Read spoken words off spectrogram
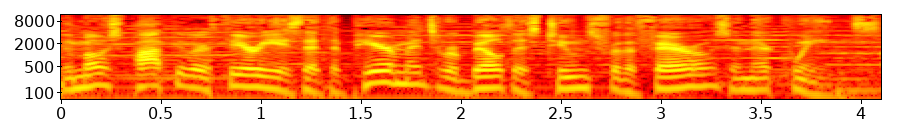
The most popular theory is that the pyramids were built as tombs for the pharaohs and their queens.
